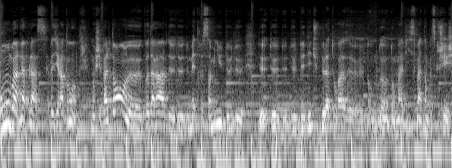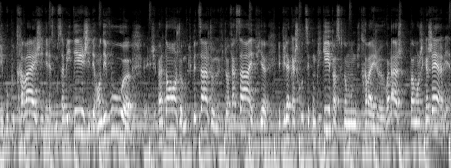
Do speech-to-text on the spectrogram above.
ombre a de la place. Elle va dire Attends, moi j'ai pas le temps, euh, de, mettre 5 minutes d'études de, la Torah euh, dans, ma vie ce matin parce que j'ai beaucoup de travail, j'ai des responsabilités, j'ai des rendez-vous, euh, j'ai pas le temps, je dois m'occuper de ça, je dois, faire ça. Et puis, euh, et puis la cache-route c'est compliqué parce que dans le monde du travail, je, voilà, je peux pas manger cachère. Et puis,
